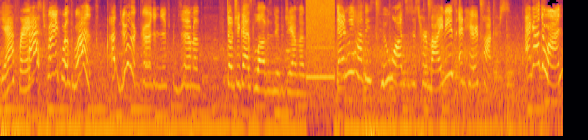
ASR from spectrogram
Yeah, Frank. Past Frank was right. I do look good in these pajamas. Don't you guys love his new pajamas? Then we have these two wands. This is Hermione's and Harry Potter's. I got the wand.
